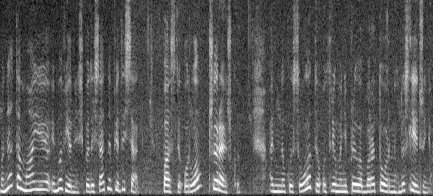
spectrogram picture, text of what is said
монета має ймовірність 50 на 50 впасти орлом чи решкою. Амінокислоти, отримані при лабораторних дослідженнях,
